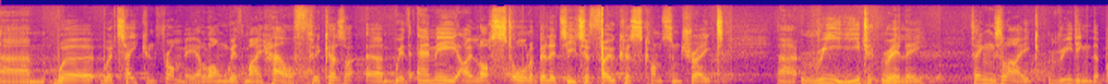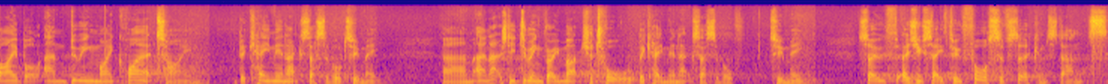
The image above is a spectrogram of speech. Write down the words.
um, were, were taken from me along with my health because um, with ME I lost all ability to focus, concentrate, uh, read really, Things like reading the Bible and doing my quiet time became inaccessible to me. Um, and actually, doing very much at all became inaccessible to me. So, th- as you say, through force of circumstance,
